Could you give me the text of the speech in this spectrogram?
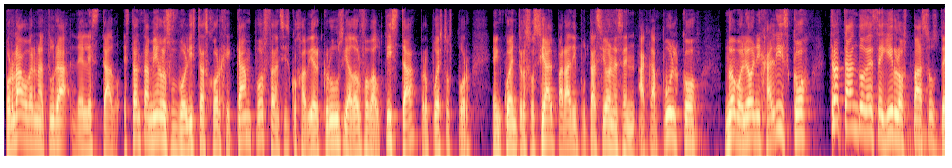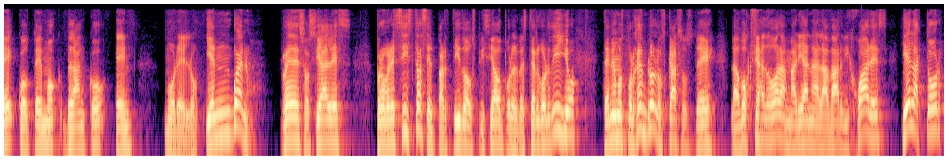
por la gobernatura del estado. Están también los futbolistas Jorge Campos, Francisco Javier Cruz y Adolfo Bautista, propuestos por Encuentro Social para diputaciones en Acapulco, Nuevo León y Jalisco, tratando de seguir los pasos de Cuauhtémoc Blanco en Morelo. Y en, bueno, redes sociales progresistas, el partido auspiciado por el Bester Gordillo. Tenemos, por ejemplo, los casos de la boxeadora Mariana Lavardi Juárez y el actor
